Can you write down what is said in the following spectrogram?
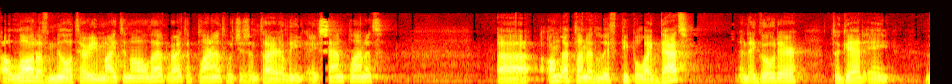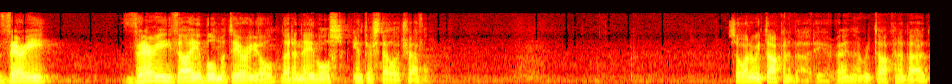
a lot of military might and all that, right? A planet which is entirely a sand planet. Uh, on that planet live people like that, and they go there to get a very, very valuable material that enables interstellar travel. So what are we talking about here, right? Are we talking about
